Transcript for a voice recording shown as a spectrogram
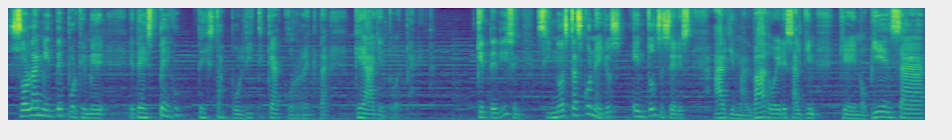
solamente porque me despego de esta política correcta que hay en todo el planeta que te dicen, si no estás con ellos, entonces eres alguien malvado, eres alguien que no piensa,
